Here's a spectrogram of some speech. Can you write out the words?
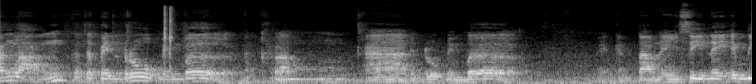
ข้างหลังก็จะเป็นรูปเมมเบอร์นะครับอืมอ่าเป็นรูปเมมเบอร์แบ่งกันตามในซีนใน MV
